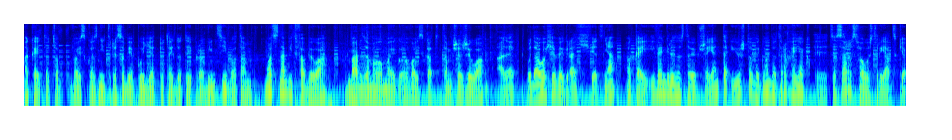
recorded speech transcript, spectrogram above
Okej, to to wojsko z Nitry sobie pójdzie tutaj do tej prowincji, bo tam mocna bitwa była. Bardzo mało mojego wojska to tam przeżyło, ale udało się wygrać, świetnie. Okej, i Węgry zostały przejęte i już to wygląda trochę jak y, cesarstwo austriackie,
